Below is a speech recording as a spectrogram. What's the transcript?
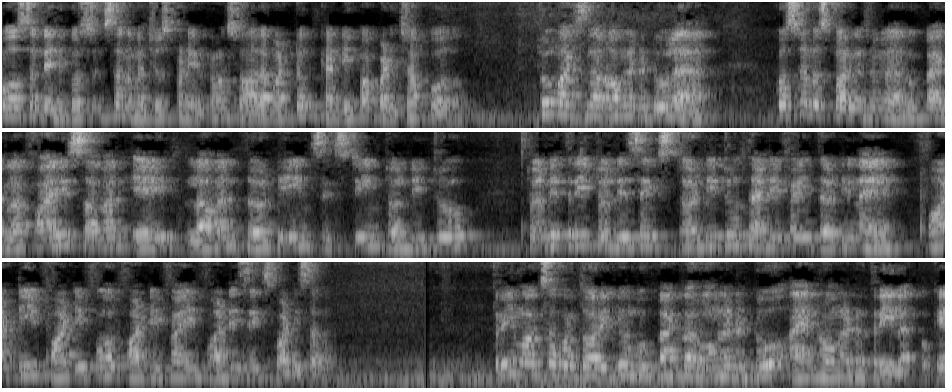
percentage questions தான் நம்ம சூஸ் பண்ணியிருக்கிறோம். ஸோ அதை மட்டும் கண்டிப்பா படிச்சா போதும். டூ மார்க்ஸ்ல ராங் லெட்டர் டூல கொஸ்டின் நம்பர்ஸ் பாருங்க புக் பேக்ல five seven eight eleven thirteen sixteen twenty two twenty three twenty six thirty two thirty five thirty nine forty forty four forty five forty six forty seven three marks பொறுத்த வரைக்கும் புக் பேக்ல Roman letter two and Roman letter த்ரீல ஓகே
